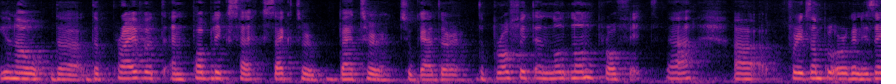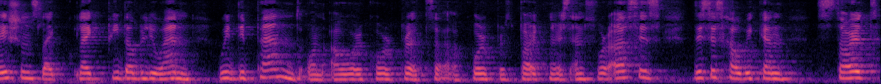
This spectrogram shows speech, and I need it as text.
you know, the, the private and public se- sector better together, the profit and non profit. Yeah? Uh, for example, organizations like, like PWN, we depend on our corporate, uh, corporate partners. And for us, is this is how we can start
